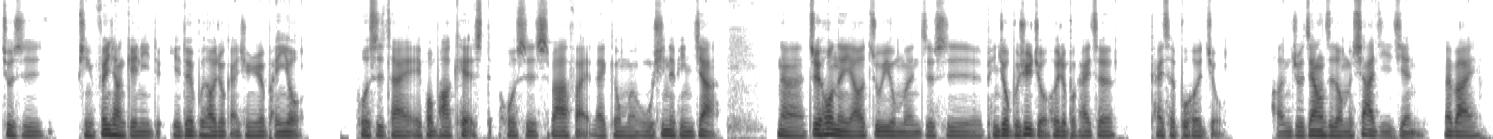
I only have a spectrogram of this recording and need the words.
就是请分享给你的也对葡萄酒感兴趣的朋友，或是在 Apple Podcast 或是 Spotify 来给我们五星的评价。那最后呢，也要注意，我们就是品酒不酗酒，喝酒不开车，开车不喝酒。好，那就这样子了，我们下集见，拜拜。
